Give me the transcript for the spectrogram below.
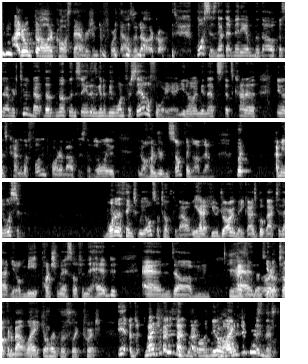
I don't dollar cost average into four thousand dollar cards. Plus, there's not that many of the dollar cost average too. Not there's nothing to say there's going to be one for sale for you. You know, I mean, that's that's kind of you know, it's kind of the fun part about this stuff. There's only you know, hundred and something of them. But I mean, listen. One of the things we also talked about, we had a huge argument. Guys, go back to that. You know, me punching myself in the head, and um, He has and you know, talking about like, still has this like Twitch. yeah, Mind your business, you know, like, Mind your business.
